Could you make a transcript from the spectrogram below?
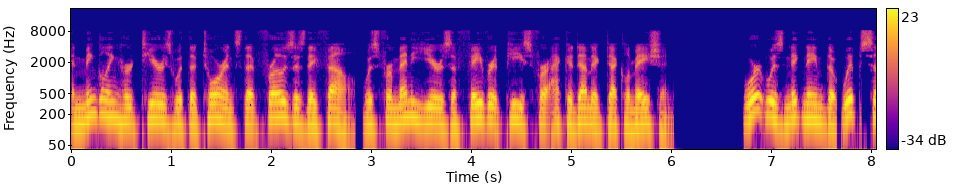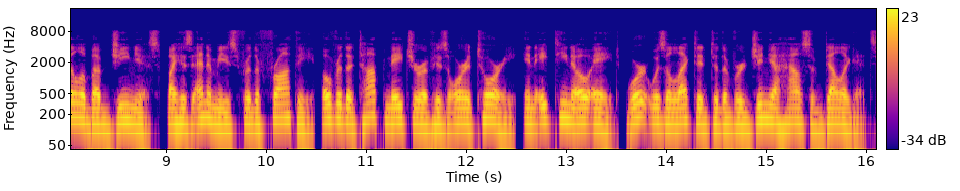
and mingling her tears with the torrents that froze as they fell, was for many years a favorite piece for academic declamation. Wirt was nicknamed the whip syllabub genius by his enemies for the frothy, over-the-top nature of his oratory. In 1808, Wirt was elected to the Virginia House of Delegates.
